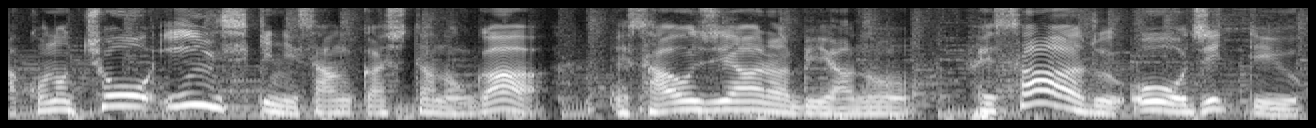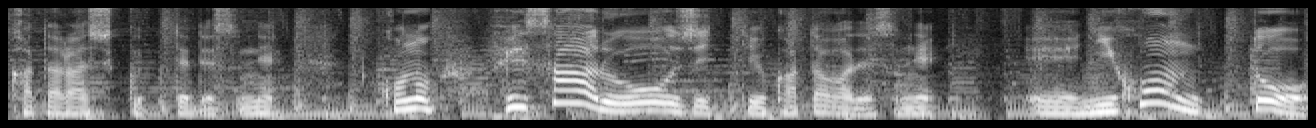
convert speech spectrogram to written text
あこの調印式に参加したのがサウジアラビアのフェサール王子っていう方らしくってですね。このフェサール王子っていう方がですね、えー、日本と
